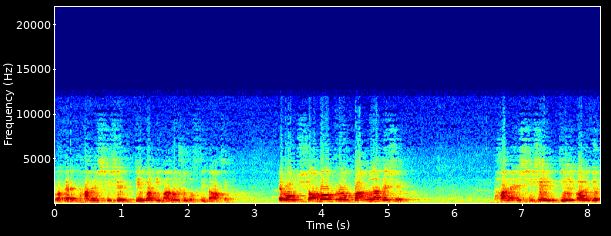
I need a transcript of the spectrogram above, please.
কথায় ধানের শীষের যে কটি মানুষ উপস্থিত আছেন এবং সমগ্র বাংলাদেশে ধানের শীষে যে কয়েকজন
